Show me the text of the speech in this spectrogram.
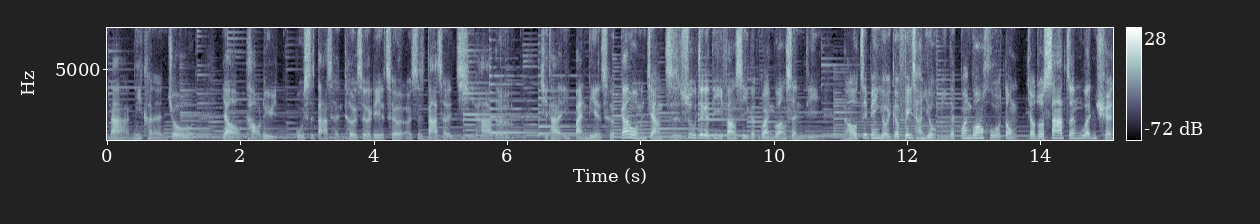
那你可能就要考虑不是搭乘特色列车，而是搭乘其他的其他的一般列车。刚刚我们讲指数这个地方是一个观光胜地。然后这边有一个非常有名的观光活动，叫做沙蒸温泉。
